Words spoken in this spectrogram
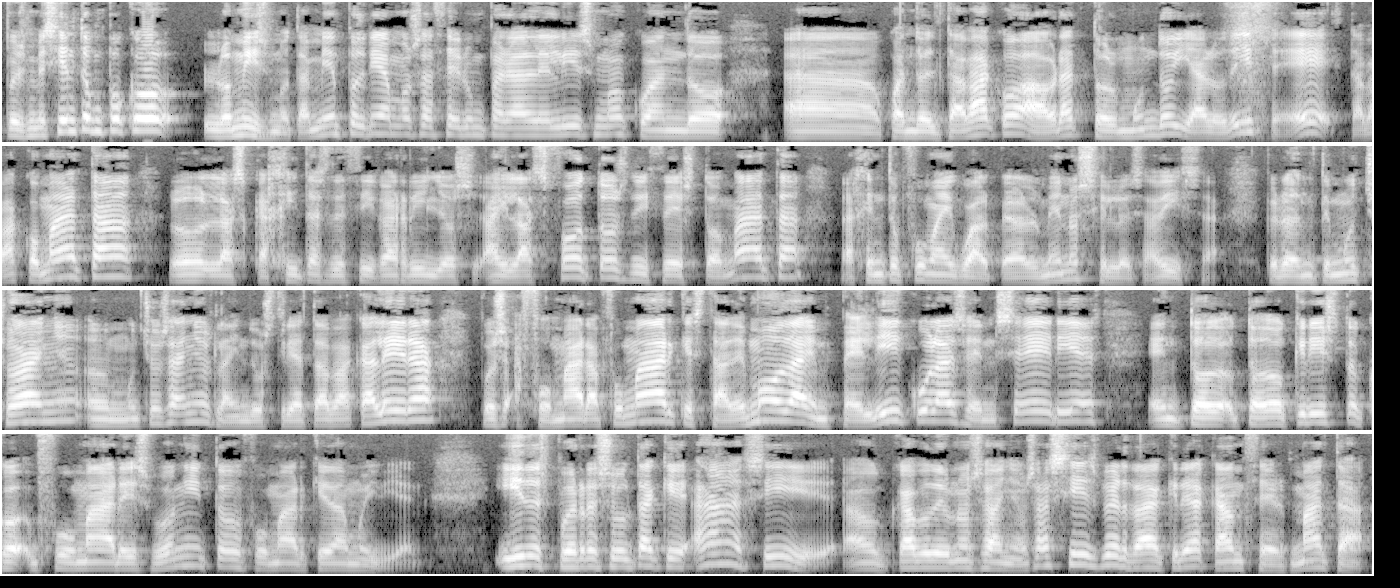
Pues me siento un poco lo mismo. También podríamos hacer un paralelismo cuando, ah, cuando el tabaco, ahora todo el mundo ya lo dice, ¿eh? tabaco mata, las cajitas de cigarrillos, hay las fotos, dice esto mata, la gente fuma igual, pero al menos se les avisa. Pero durante muchos años, eh, muchos años la industria tabacalera, pues a fumar, a fumar, que está de moda, en películas, en series, en todo, todo Cristo, fumar es bonito, fumar queda muy bien. Y después resulta que, ah, sí, al cabo de unos años, ah, sí, es verdad, crea cáncer, mata,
